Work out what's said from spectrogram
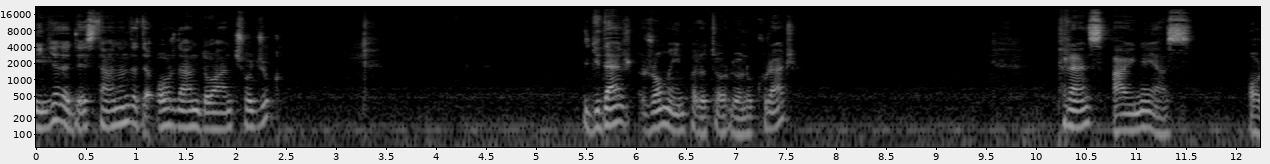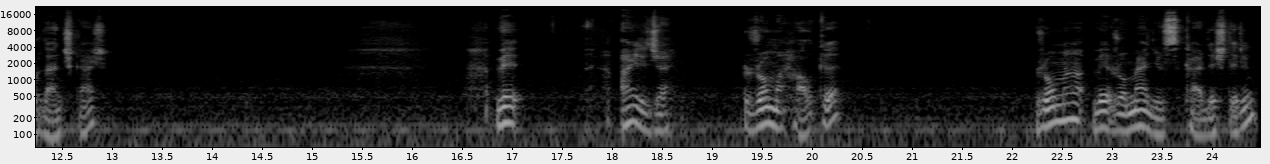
İlyada destanında da oradan doğan çocuk gider Roma İmparatorluğunu kurar. Prens Aeneas oradan çıkar. Ve ayrıca Roma halkı Roma ve Romelius kardeşlerin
